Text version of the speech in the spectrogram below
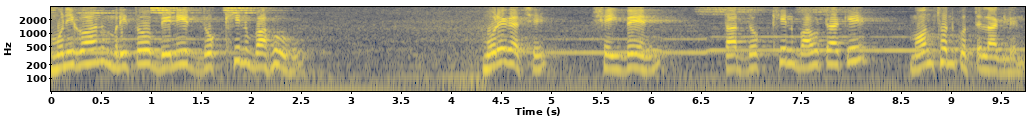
মণিগণ মৃত বেনের দক্ষিণ বাহু মরে গেছে, সেই বেন তার দক্ষিণ বাহুটাকে মন্থন করতে লাগলেন।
